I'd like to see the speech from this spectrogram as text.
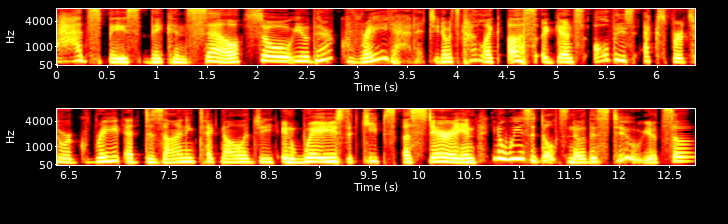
ad space they can sell. So, you know, they're great at it. You know, it's kind of like us against all these experts who are great at designing technology in ways that keeps us staring. And, you know, we as adults know this too. You know, it's so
